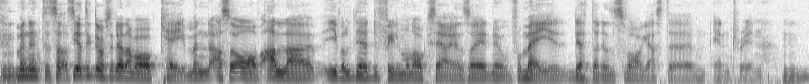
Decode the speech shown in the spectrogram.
Mm. Mm. Men inte så. Så jag tyckte också denna var okej. Men alltså av alla Evil Dead-filmerna och serien så är det nog för mig detta den svagaste entryn. Mm.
